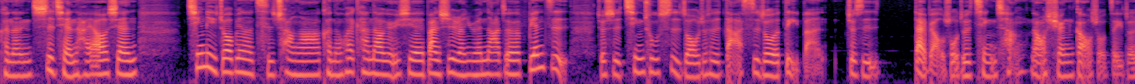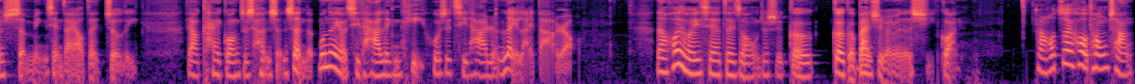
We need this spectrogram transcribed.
可能事前还要先。清理周边的磁场啊，可能会看到有一些办事人员拿着鞭子，就是清出四周，就是打四周的地板，就是代表说就是清场，然后宣告说这一尊神明现在要在这里要开光，这是很神圣的，不能有其他灵体或是其他人类来打扰。那会有一些这种就是各各个办事人员的习惯，然后最后通常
